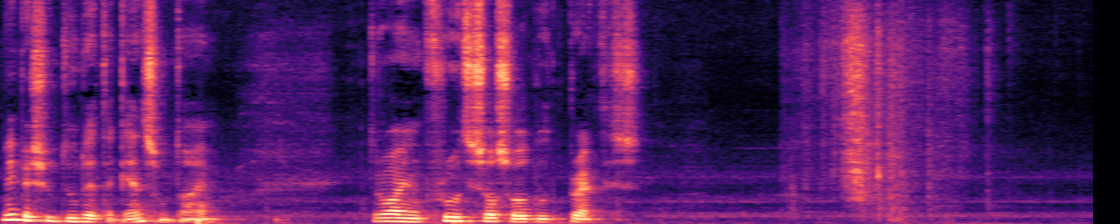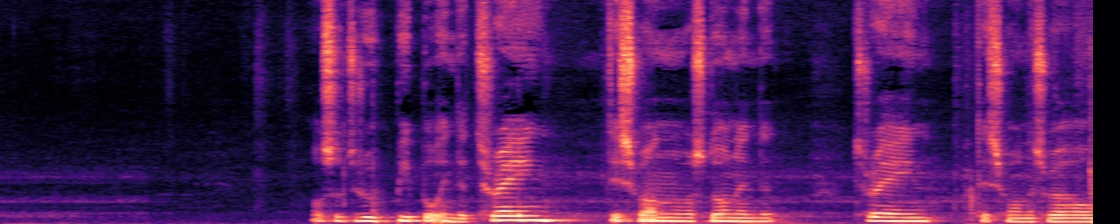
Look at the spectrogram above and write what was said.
Maybe I should do that again sometime. Drawing fruit is also a good practice. Also drew people in the train. This one was done in the train. This one as well.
